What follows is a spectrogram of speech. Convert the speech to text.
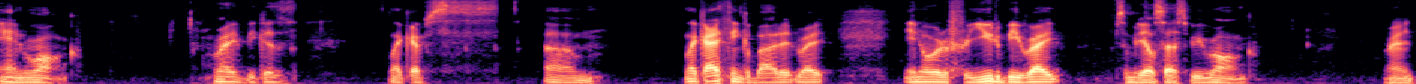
and wrong, right? Because like I've um, like I think about it, right? In order for you to be right, somebody else has to be wrong, right?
